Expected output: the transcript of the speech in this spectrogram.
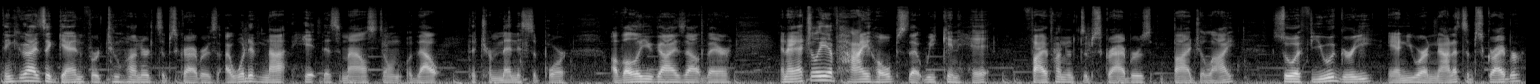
Thank you guys again for 200 subscribers. I would have not hit this milestone without the tremendous support of all of you guys out there. And I actually have high hopes that we can hit 500 subscribers by July. So if you agree and you are not a subscriber,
